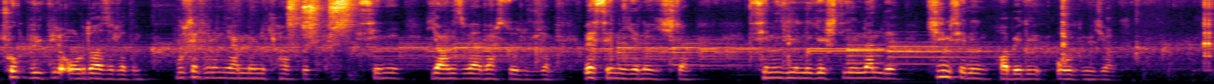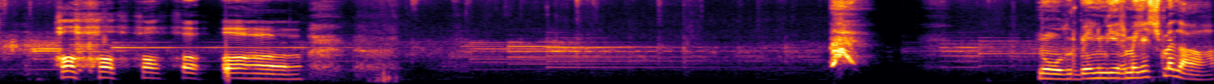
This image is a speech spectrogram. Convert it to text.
çok büyük bir ordu hazırladım. Bu sefer onu yenmen imkansız. Seni yalnız ve habersiz öldüreceğim. Ve senin yerine geçeceğim. Senin yerine geçtiğimden de kimsenin haberi olmayacak. Ha ha ha ha ha. Ne olur benim yerime geçme la.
